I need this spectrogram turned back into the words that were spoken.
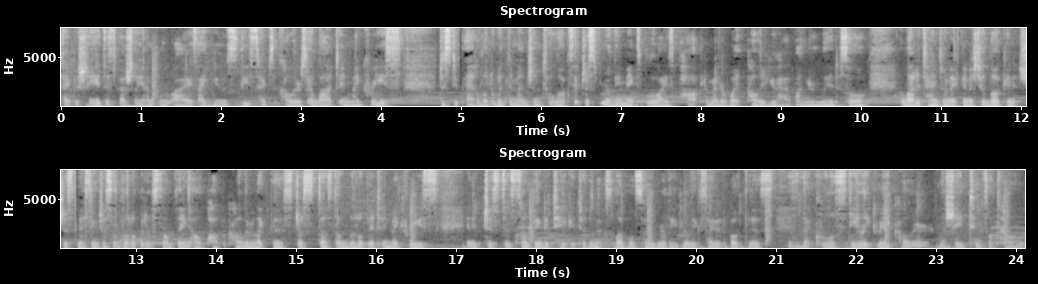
type of shades, especially on blue eyes. I use these types of colors a lot in my crease just to add a little bit of dimension to looks. It just really makes blue eyes pop no matter what color you have on your lid. So a lot of times when I finish a look and it's just missing just a little bit of something, I'll pop a color like this, just dust a little bit in my crease, and it just does something to take it to the next level. So I'm really, really excited about this. This is that cool steely gray color in the shade Tinseltown.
